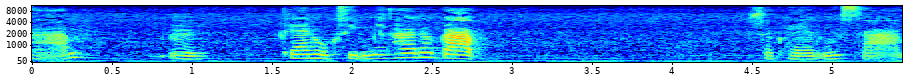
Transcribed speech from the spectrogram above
สามอืมแทนหกสิบมีค่าเท่ากับสแควร์รูทสาม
